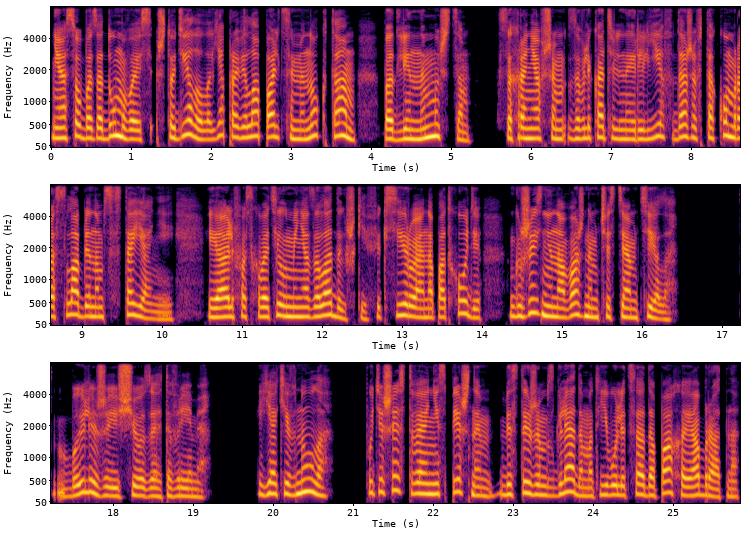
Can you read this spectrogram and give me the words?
Не особо задумываясь, что делала, я провела пальцами ног там, по длинным мышцам, сохранявшим завлекательный рельеф даже в таком расслабленном состоянии, и Альфа схватил меня за лодыжки, фиксируя на подходе к жизненно важным частям тела. Были же еще за это время. Я кивнула, путешествуя неспешным, бесстыжим взглядом от его лица до паха и обратно,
